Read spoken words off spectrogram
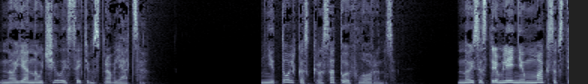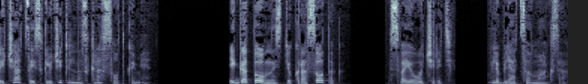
Но я научилась с этим справляться. Не только с красотой Флоренс, но и со стремлением Макса встречаться исключительно с красотками и готовностью красоток, в свою очередь, влюбляться в Макса.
